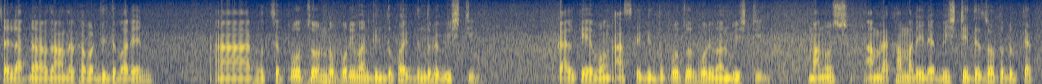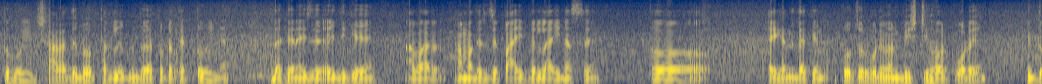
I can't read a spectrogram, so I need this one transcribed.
চাইলে আপনারাও দানাদার খাবার দিতে পারেন। আর হচ্ছে প্রচণ্ড পরিমাণ কিন্তু কয়েকদিন ধরে বৃষ্টি। কালকে এবং আজকে কিন্তু প্রচুর পরিমাণ বৃষ্টি। মানুষ, আমরা খামারিরা বৃষ্টিতে যতটুকু ত্যক্ত হই, সারাদিন রোদ থাকলেও কিন্তু এতটা ত্যক্ত হই না। দেখেন এই যে, এইদিকে আবার আমাদের যে পাইপের লাইন আছে তো এখানে দেখেন প্রচুর পরিমাণ বৃষ্টি হওয়ার পরে কিন্তু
